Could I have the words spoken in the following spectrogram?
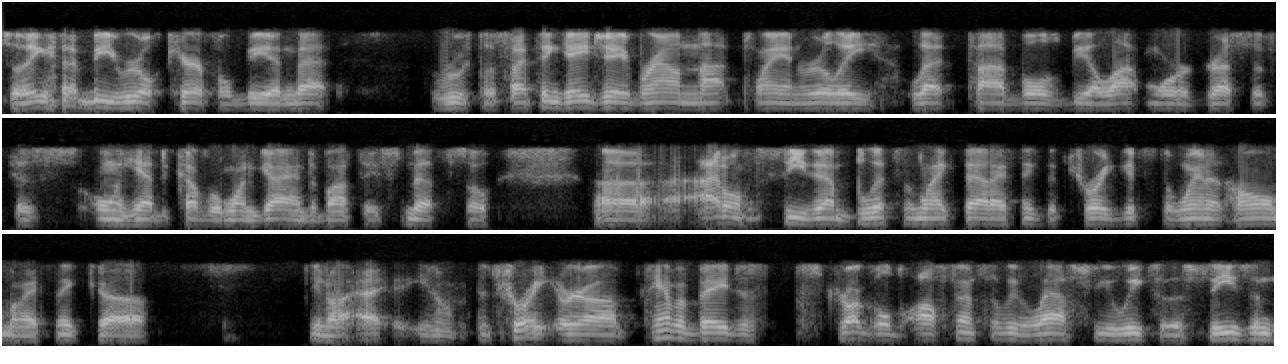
So they got to be real careful being that ruthless. I think AJ Brown not playing really let Todd Bowles be a lot more aggressive because only had to cover one guy in DeVonta Smith. So uh, I don't see them blitzing like that. I think Detroit gets the win at home, and I think uh, you know, I, you know, Detroit or uh, Tampa Bay just struggled offensively the last few weeks of the season.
